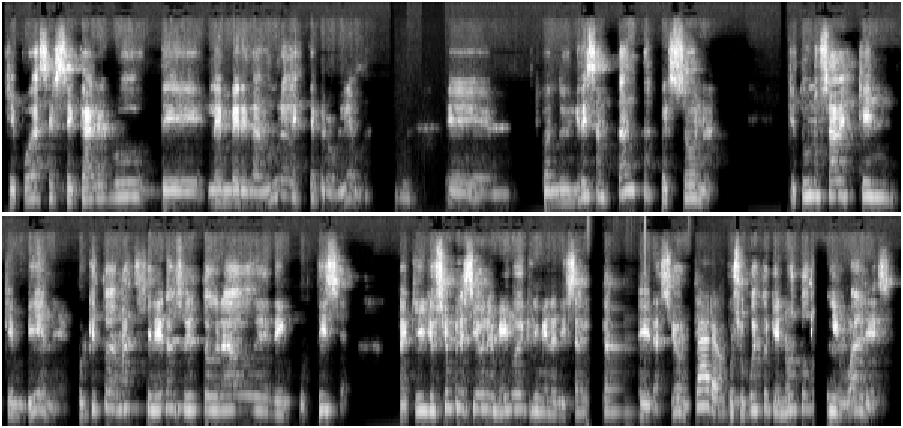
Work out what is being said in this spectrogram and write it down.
que pueda hacerse cargo de la envergadura de este problema. Eh, cuando ingresan tantas personas que tú no sabes quién, quién viene, porque esto además genera un cierto grado de, de, injusticia. Aquí yo siempre he sido enemigo de criminalizar la migración. Claro. Por supuesto que no todos son iguales.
